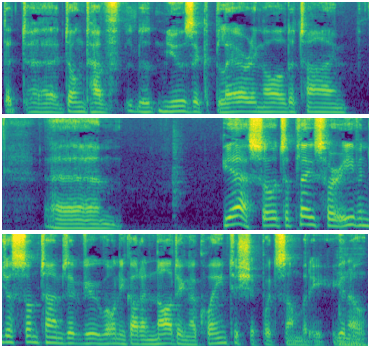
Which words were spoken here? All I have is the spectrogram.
that uh, don't have music blaring all the time. Um, yeah, so it's a place where even just sometimes if you've only got a nodding acquaintanceship with somebody, you know,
